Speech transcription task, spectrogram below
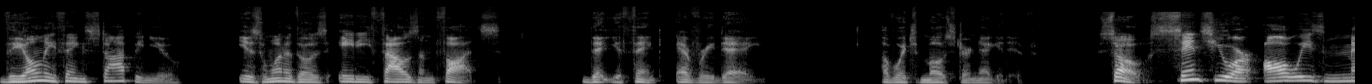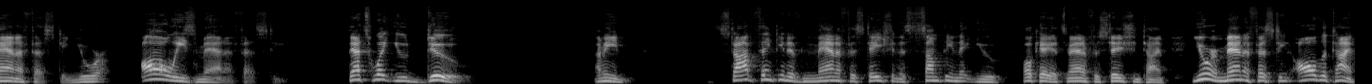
The only thing stopping you is one of those 80,000 thoughts that you think every day, of which most are negative. So, since you are always manifesting, you are always manifesting. That's what you do. I mean, stop thinking of manifestation as something that you Okay, it's manifestation time. You are manifesting all the time.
